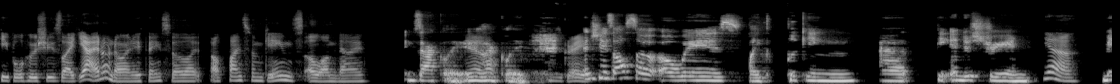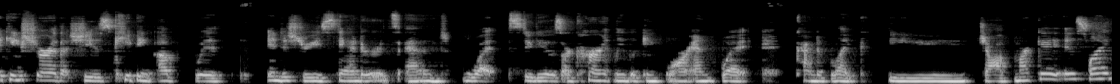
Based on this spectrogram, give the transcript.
people who she's like yeah i don't know anything so like, i'll find some games alumni. Exactly exactly. Great. And she's also always like looking at the industry and yeah. making sure that she's keeping up with industry standards and what studios are currently looking for and what kind of like the job market is like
